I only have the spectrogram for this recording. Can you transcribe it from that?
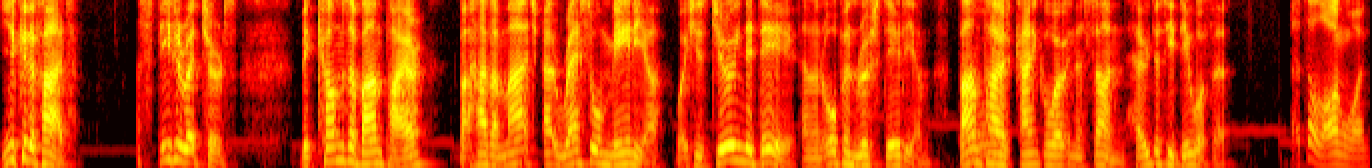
You could have had Stevie Richards becomes a vampire, but has a match at WrestleMania, which is during the day in an open roof stadium. Vampires oh. can't go out in the sun. How does he deal with it? That's a long one.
